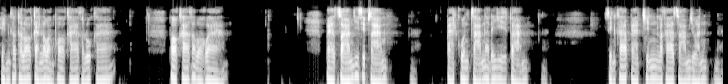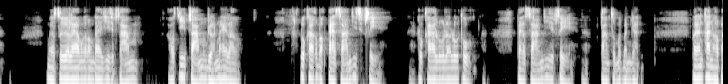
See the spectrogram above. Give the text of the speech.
เห็นเขาทะเลาะกันระหว่างพ่อค้ากับลูกค้า พ่อค้าก็บอกว่าแปดสามยี่สิบสามแปดคูณสามน่ะได้ยี่สิบสามสินค้าแปดชิ้นราคาสามหยวน เมื่อซื้อแล้วมันก็ต้องได้ยี่สิบสามเอายี่สิบสามหยวนมาให้เรา ลูกค้าก็บอกแปดสามยี่สิบสี่ลูกค้ารู้แล้วรู้ถูกแปดสามยี่สิบสี่ตามสมมติบัญญัติ เพราะฉะนั้นท่านเอาไป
